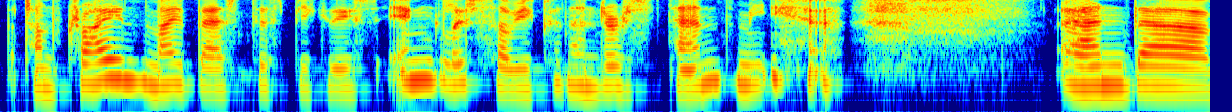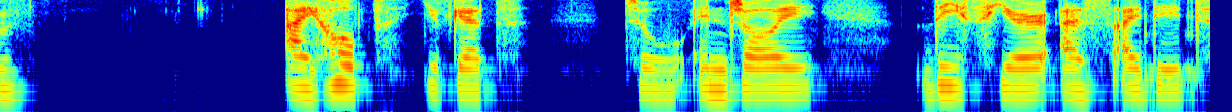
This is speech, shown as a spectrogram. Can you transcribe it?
But I'm trying my best to speak this English so you can understand me. and um I hope you get to enjoy this year as I did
